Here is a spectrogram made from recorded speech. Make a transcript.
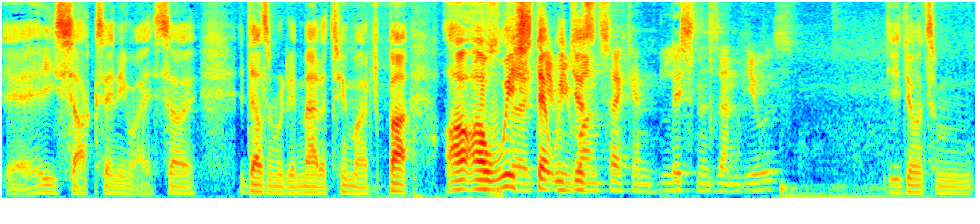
Yeah, he sucks anyway, so it doesn't really matter too much. But I, I wish uh, that give we just one second, listeners and viewers. you're doing some.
